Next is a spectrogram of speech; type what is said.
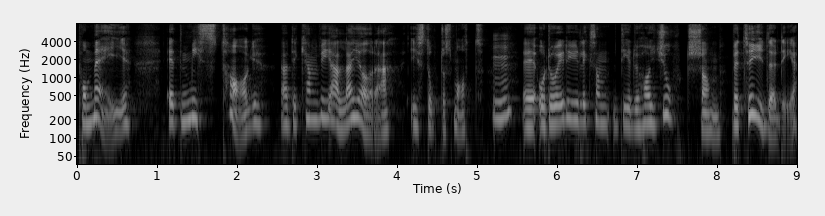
på mig. Ett misstag, ja det kan vi alla göra i stort och smått. Eh, och då är det ju liksom det du har gjort som betyder det.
